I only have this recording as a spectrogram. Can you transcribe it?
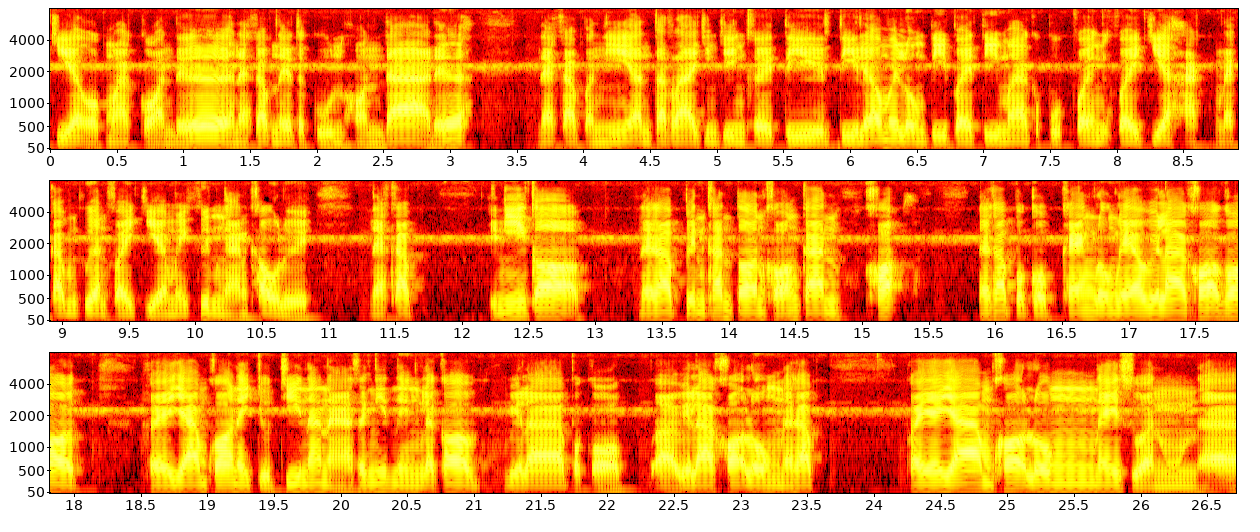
เกียร์ออกมาก่อนเด้อนะครับ ในตระกูล Honda เด้อนะครับ อันนี้อันตรายจริงๆ เคยตีตีแล้วไม่ลงตีไปตีมากระปุกไฟไฟเกียร์หักนะครับ เพื่อนไฟเกียร์ไม่ขึ้นงานเข้าเลย นะครับทีนี้ก็นะครับเป็นขั้นตอนของการเคาะนะครับประกบแข้งลงแล้ว เวลาเคาะก็พยายามเคาะในจุดที่หนาๆสักนิดนึงแล้วก็เวลาประกอบอ่าเวลาเคาะลงนะครับ พยายามเคาะลงในส่วนอ่า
